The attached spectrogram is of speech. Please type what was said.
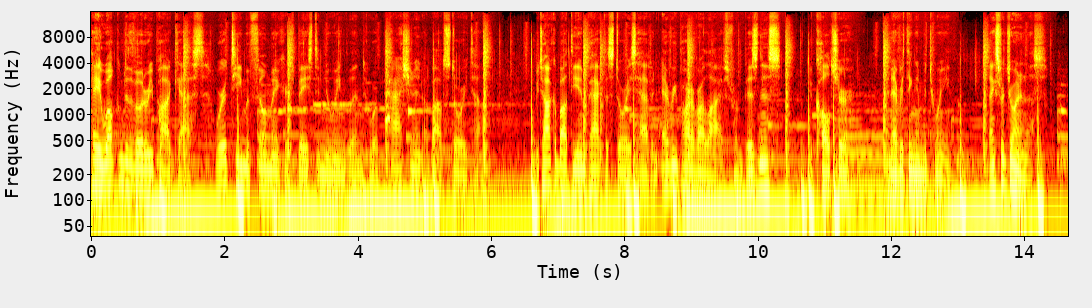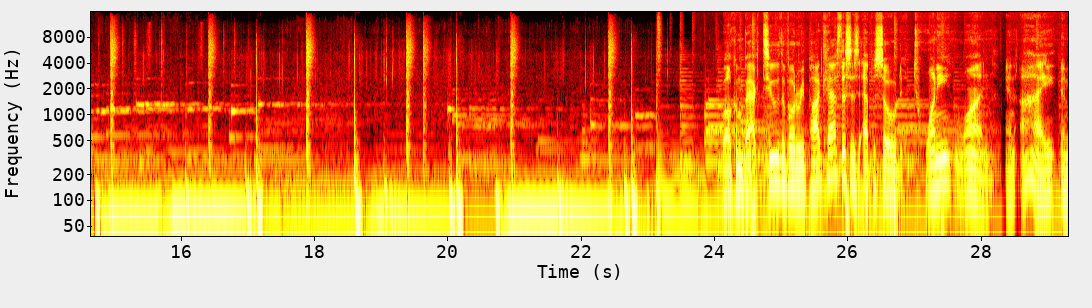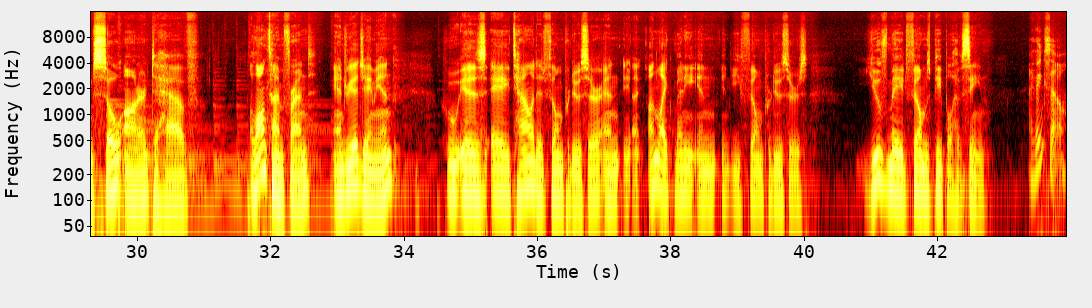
Hey, welcome to the Votary Podcast. We're a team of filmmakers based in New England who are passionate about storytelling. We talk about the impact that stories have in every part of our lives, from business to culture and everything in between. Thanks for joining us. Welcome back to the Votary Podcast. This is episode 21, and I am so honored to have a longtime friend, Andrea Ajemian, who is a talented film producer. And uh, unlike many in, indie film producers, you've made films people have seen. I think so.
